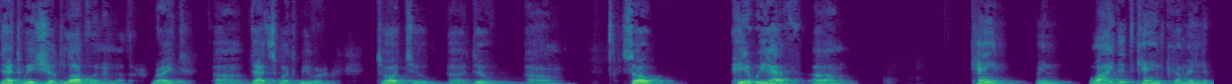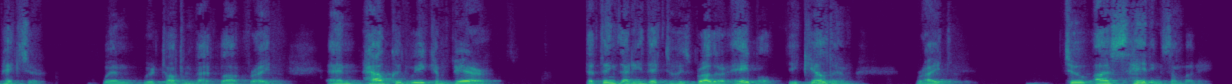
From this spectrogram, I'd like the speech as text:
that we should love one another, right? Uh, that's what we were taught to uh, do. Um, so here we have um, Cain. I mean, why did Cain come in the picture when we're talking about love, right? And how could we compare the things that he did to his brother Abel? He killed him, right? To us hating somebody.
